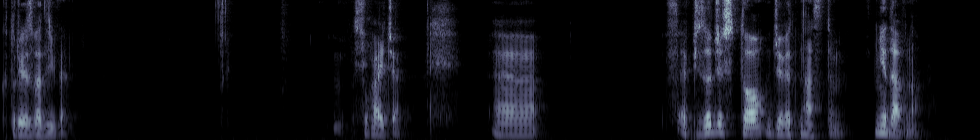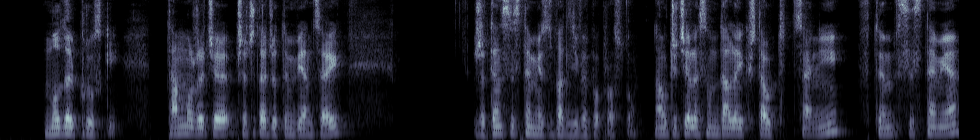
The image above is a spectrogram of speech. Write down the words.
który jest wadliwy. Słuchajcie. E, w epizodzie 119, niedawno, model pruski. Tam możecie przeczytać o tym więcej że ten system jest wadliwy po prostu. Nauczyciele są dalej kształceni w tym systemie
